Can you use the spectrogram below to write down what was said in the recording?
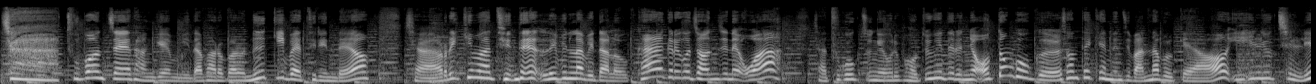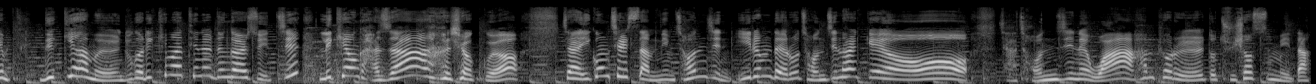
자, 두 번째 단계입니다. 바로바로 바로 느끼 배틀인데요. 자, 리키 마틴의 Livin' La Vida Loca, 그리고 전진의 와. 자, 두 곡 중에 우리 버둥이들은요, 어떤 곡을 선택했는지 만나볼게요. 2167님, 느끼함을 누가 리키 마틴을 능가할 수 있지? 리키 형 가자! 하셨고요. 자, 2073님, 전진. 이름대로 전진할게요. 자, 전진의 와, 한 표를 또 주셨습니다.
